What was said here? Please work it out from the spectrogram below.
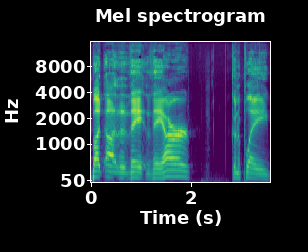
but uh, they they are going to play.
